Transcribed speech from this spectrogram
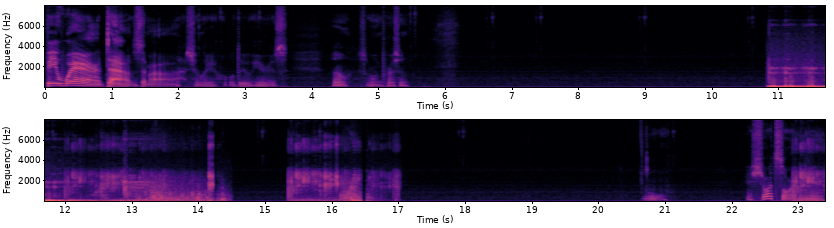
Beware, Dazima. Actually, what we'll do here is... Oh, it's the wrong person. Ooh. A short sword in here.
